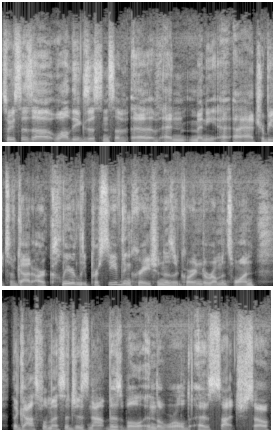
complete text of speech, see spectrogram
So he says, uh, while the existence of uh, and many uh, attributes of God are clearly perceived in creation, as according to Romans 1, the gospel message is not visible in the world as such. So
